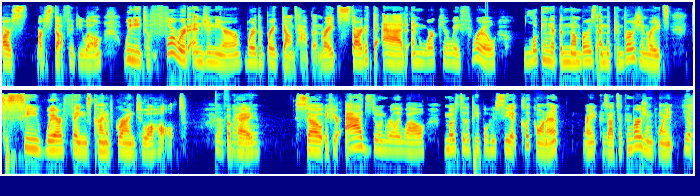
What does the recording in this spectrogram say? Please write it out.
our our stuff, if you will, we need to forward engineer where the breakdowns happen, right? Start at the ad and work your way through looking at the numbers and the conversion rates to see where things kind of grind to a halt. Definitely. Okay. So if your ad's doing really well, most of the people who see it click on it, right? Because that's a conversion point. Yep.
